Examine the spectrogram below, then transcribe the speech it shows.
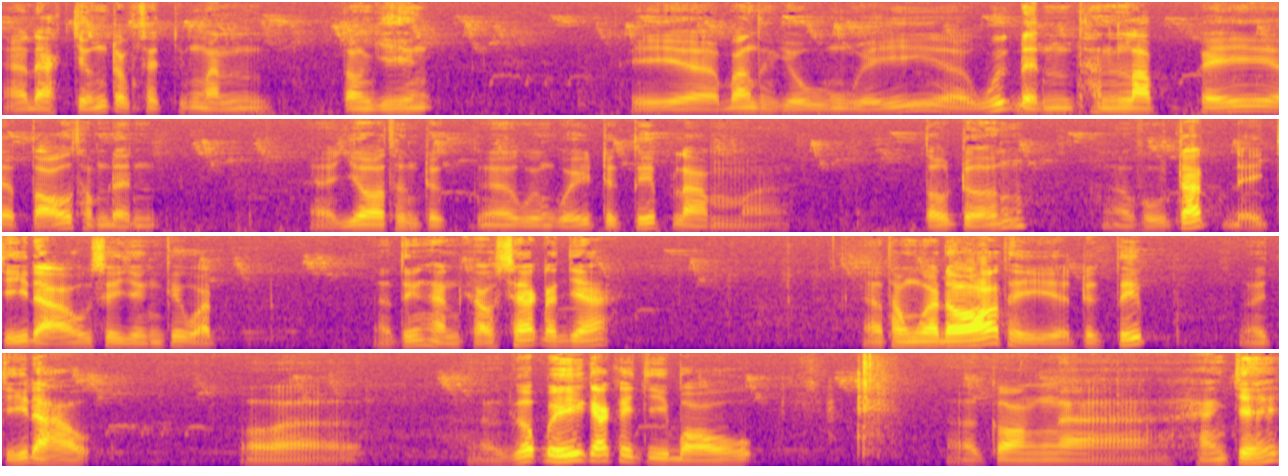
à, đạt chuẩn trong sạch vững mạnh toàn diện thì à, ban thường vụ quận ủy à, quyết định thành lập cái tổ thẩm định à, do thường trực quận ủy trực tiếp làm tổ trưởng phụ trách để chỉ đạo xây dựng kế hoạch tiến hành khảo sát đánh giá. Thông qua đó thì trực tiếp chỉ đạo góp ý các cái chi bộ còn hạn chế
